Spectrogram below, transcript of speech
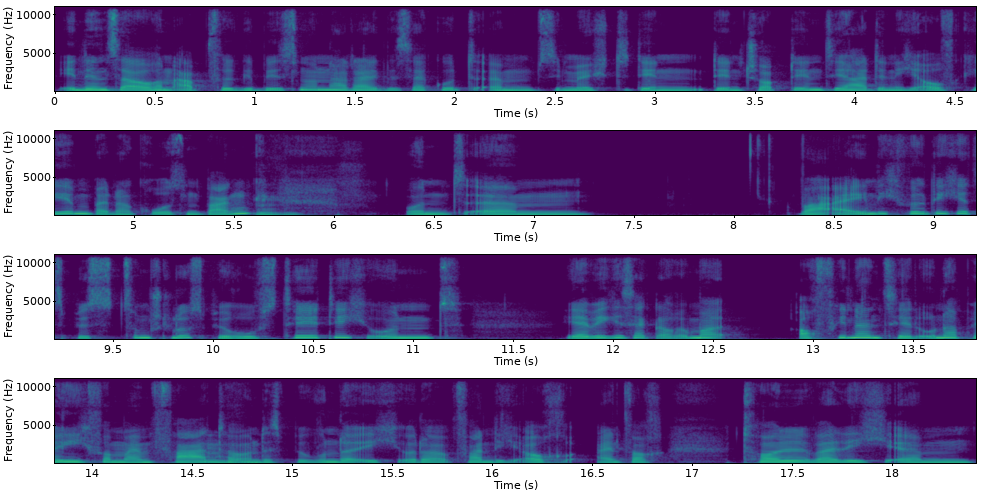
in den sauren Apfel gebissen und hat halt gesagt, gut, ähm, sie möchte den, den Job, den sie hatte, nicht aufgeben bei einer großen Bank Mhm. und ähm, war eigentlich wirklich jetzt bis zum Schluss berufstätig und ja, wie gesagt, auch immer auch finanziell unabhängig von meinem Vater und das bewundere ich oder fand ich auch einfach toll, weil ich ähm,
